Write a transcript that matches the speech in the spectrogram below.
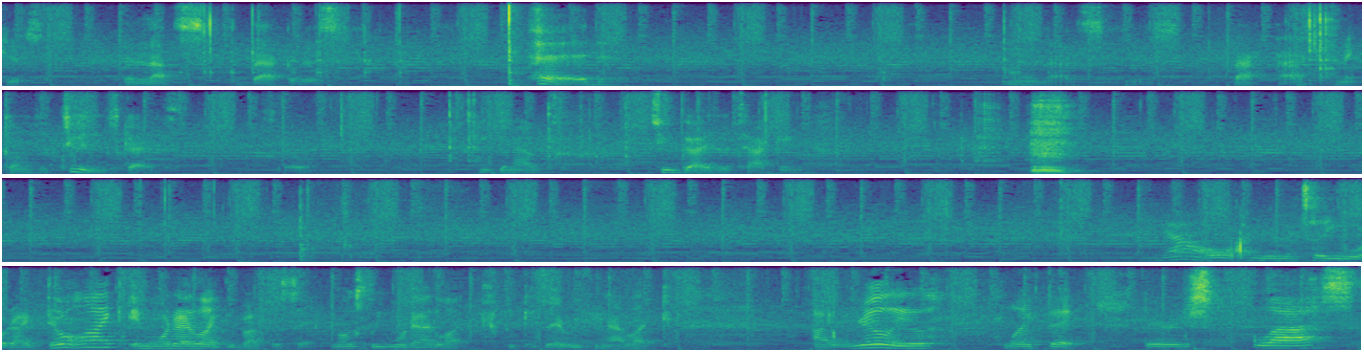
Just, and that's the back of his head. And that's his backpack, and it comes with two of these guys. So you can have two guys attacking. tell you what I don't like and what I like about the set. Mostly what I like, because everything I like. I really like that there's glass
